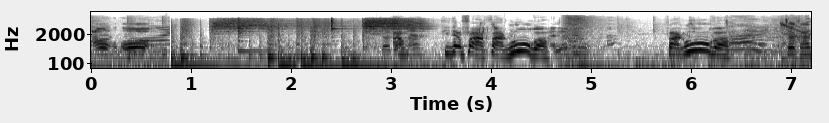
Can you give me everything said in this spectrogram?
เอาโอ้เจอกันนะที่จะฝากฝากลูกเหรอ I love you ฝากลูกเหรอ เจอกัน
